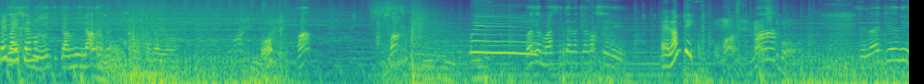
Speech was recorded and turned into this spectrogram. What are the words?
ביי ביי צמח. טכנית, גם מילה מבטאת לך עד היום. בופ. מה? מה? מה זה, מה עשית לצמח שלי? העלמתי. מה? זה לא הגיוני.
